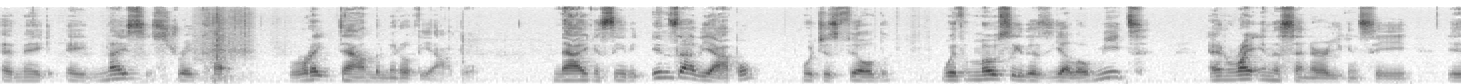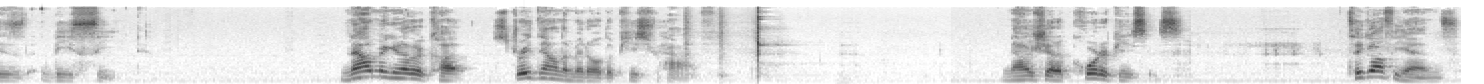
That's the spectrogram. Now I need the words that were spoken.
and make a nice straight cut right down the middle of the apple. Now you can see the inside of the apple, which is filled with mostly this yellow meat, and right in the center you can see is the seed. Now make another cut straight down the middle of the piece you have. Now you should have quarter pieces. Take off the ends.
